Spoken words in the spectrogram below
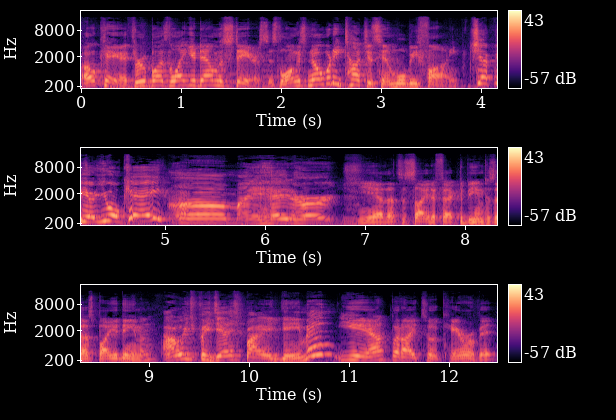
Okay, I threw Buzz Lightyear down the stairs. As long as nobody touches him, we'll be fine. Jeffy, are you okay? Oh, my head hurts. Yeah, that's a side effect of being possessed by a demon. I was possessed by a demon? Yeah, but I took care of it.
